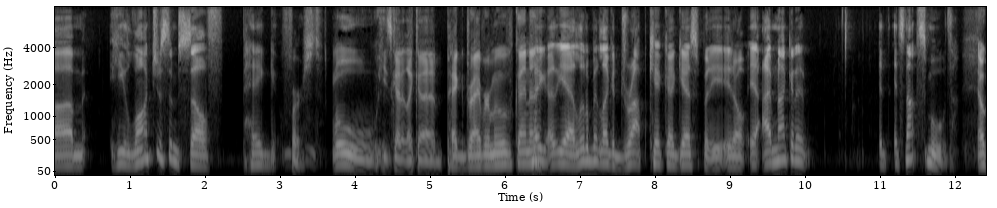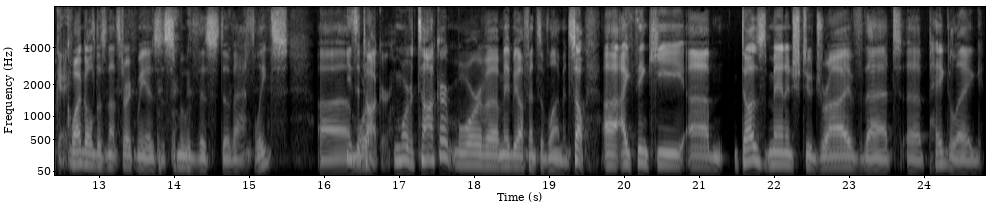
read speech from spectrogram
Um, he launches himself peg first. Oh, he's got it like a peg driver move, kind of. Peg, uh, yeah, a little bit like a drop kick, I guess. But you know, I'm not gonna. It, it's not smooth. Okay. Quiggold does not strike me as the smoothest of athletes. Uh, He's a talker. more of a talker, more of a maybe offensive lineman. So uh, I think he um, does manage to drive that uh, peg leg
